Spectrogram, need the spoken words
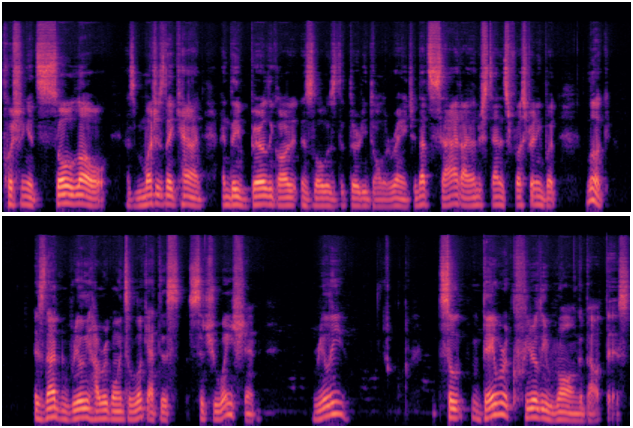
pushing it so low as much as they can, and they barely got it as low as the $30 range. And that's sad. I understand it's frustrating, but look, is that really how we're going to look at this situation? Really? So they were clearly wrong about this.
